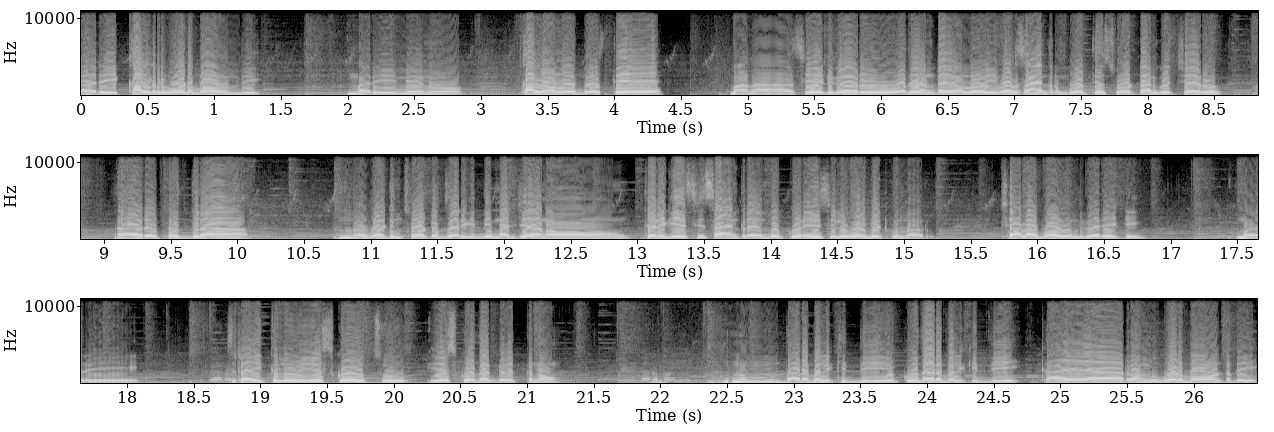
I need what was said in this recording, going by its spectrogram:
మరి కలర్ కూడా బాగుంది. మరి నేను కళ్ళంలో పోస్తే మన సేటు గారు ఉదయం టైంలో ఇవాళ సాయంత్రం పోతే చూడటానికి వచ్చారు. రేపు పొద్దున వాటిని చూడటం జరిగింది. మధ్యాహ్నం తిరిగేసి సాయంత్రం దొక్కుని ఏసీలు కూడా పెట్టుకున్నారు. చాలా బాగుంది వెరైటీ మరి రైతులు వేసుకోవచ్చు వేసుకోదగ్గ విత్తనం. ధర బలికిద్ది ఎక్కువ ధర బలికిద్ది కాయ రంగు కూడా బాగుంటుంది.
